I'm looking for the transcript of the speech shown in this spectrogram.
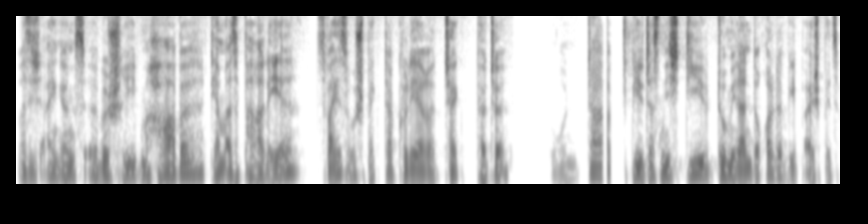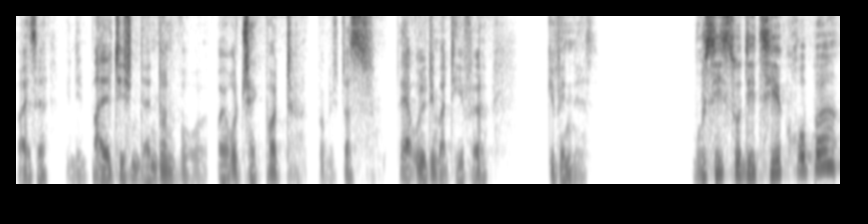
was ich eingangs äh, beschrieben habe. Die haben also parallel zwei so spektakuläre Jackpötte. Und da spielt das nicht die dominante Rolle wie beispielsweise in den baltischen Ländern, wo Euro-Jackpot wirklich das der ultimative Gewinn ist. Wo siehst du die Zielgruppe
